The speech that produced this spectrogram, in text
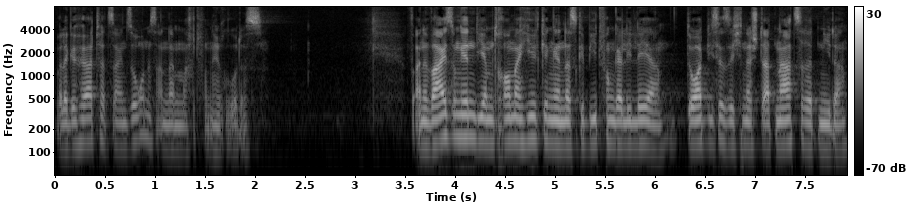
weil er gehört hat, sein Sohn ist an der Macht von Herodes. Auf eine Weisung hin, die er im Traum erhielt, ging er in das Gebiet von Galiläa. Dort ließ er sich in der Stadt Nazareth nieder.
